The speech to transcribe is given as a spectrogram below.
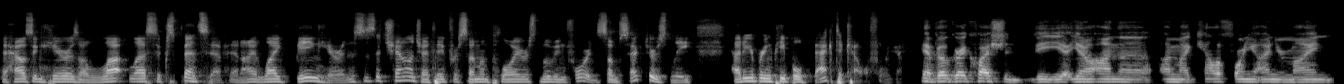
The housing here is a lot less expensive. And I like being here. And this is a challenge, I think, for some employers moving forward in some sectors, Lee. How do you bring people back to California? Yeah, Bill, great question. The, uh, you know, on the, on my California on your mind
